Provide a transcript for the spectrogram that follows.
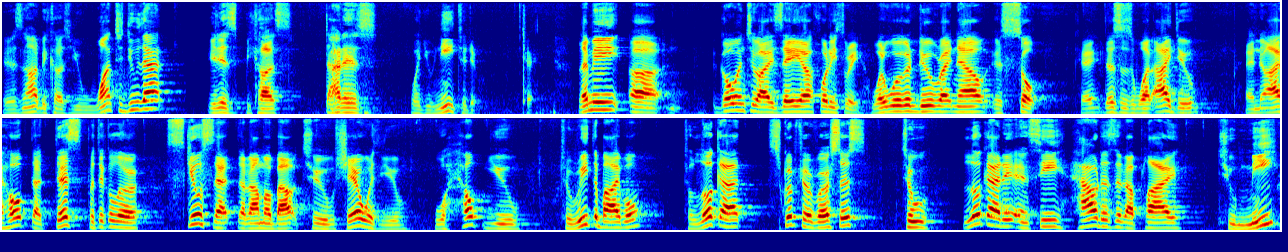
it is not because you want to do that, it is because that is what you need to do. Okay. Let me uh, go into Isaiah 43. What we're going to do right now is soap. Okay, this is what I do, and I hope that this particular skill set that I'm about to share with you will help you to read the Bible, to look at scripture verses, to look at it and see how does it apply to me,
